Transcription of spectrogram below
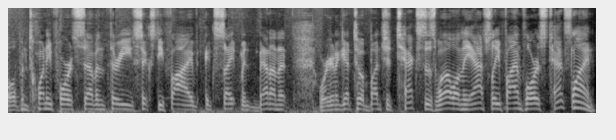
open 24-7, 365. Excitement, bet on it. We're going to get to a bunch of texts as well on the Ashley Fine Floors text line.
